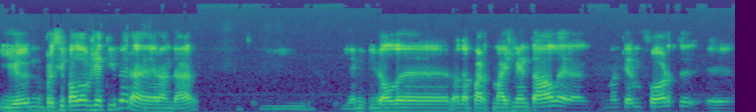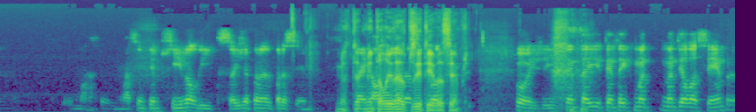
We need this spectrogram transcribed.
E o principal objetivo era, era andar. E, a nível uh, da parte mais mental, era manter-me forte uh, o máximo tempo possível e que seja para, para sempre. Mentalidade altura, positiva sempre. Pois, e tentei, tentei mantê-la sempre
